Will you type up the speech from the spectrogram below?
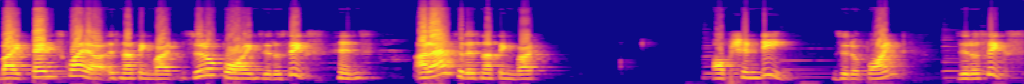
by 10 square is nothing but 0.06. Hence, our answer is nothing but option D 0.06.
